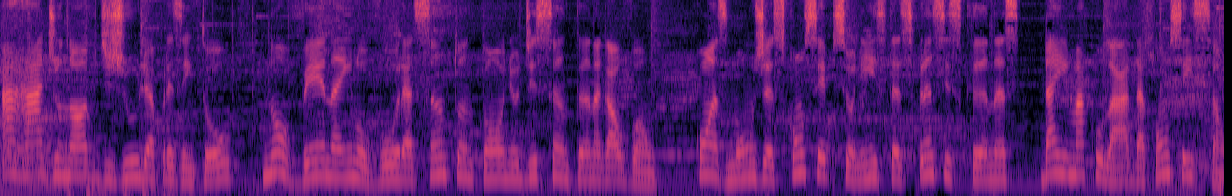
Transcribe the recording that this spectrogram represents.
A Rádio 9 de Julho apresentou Novena em Louvor a Santo Antônio de Santana Galvão, com as monjas concepcionistas franciscanas da Imaculada Conceição.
